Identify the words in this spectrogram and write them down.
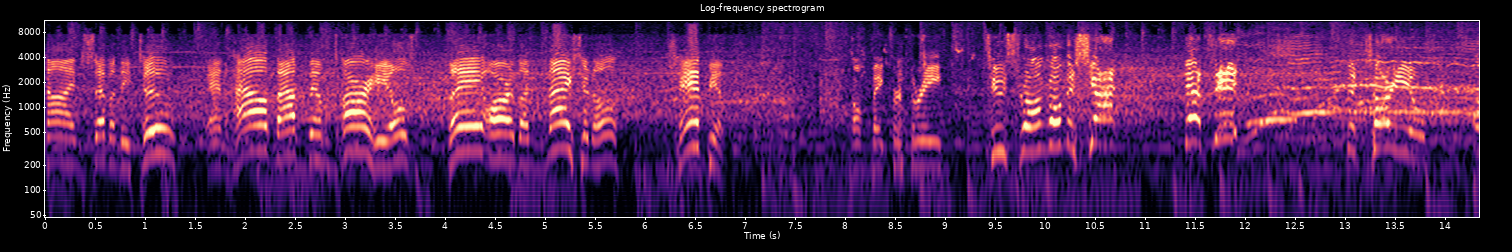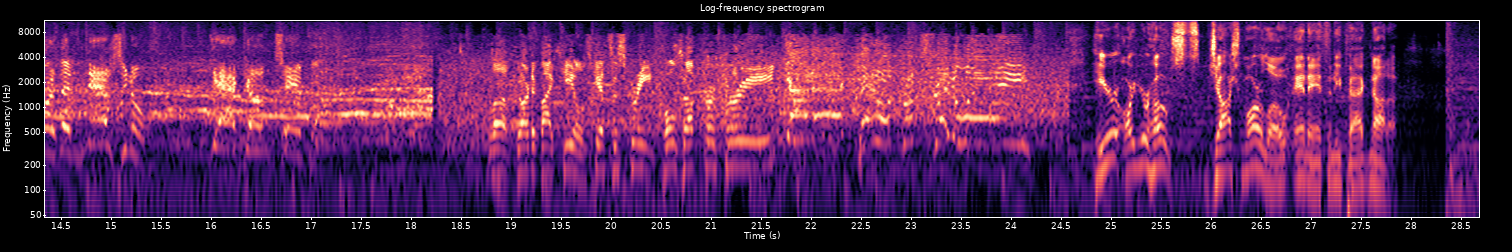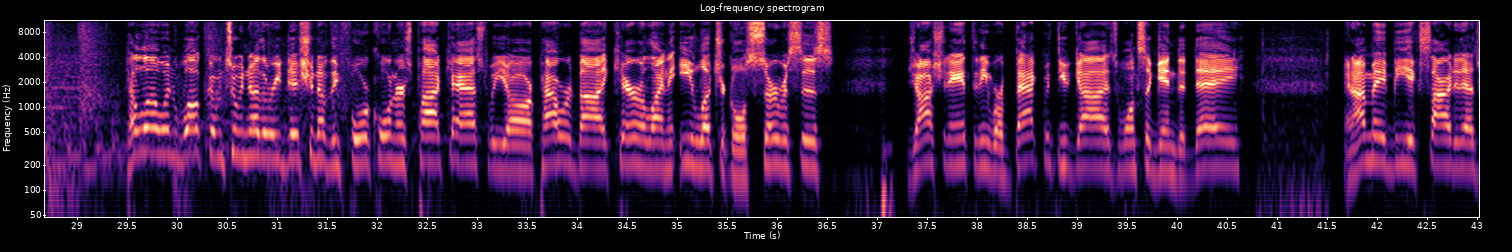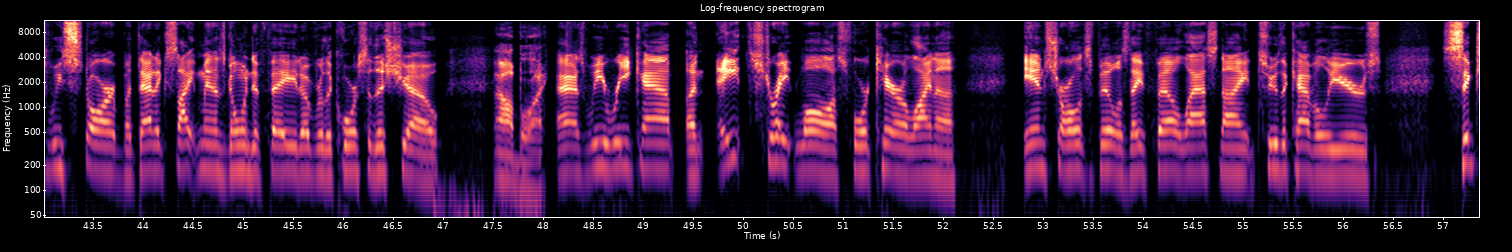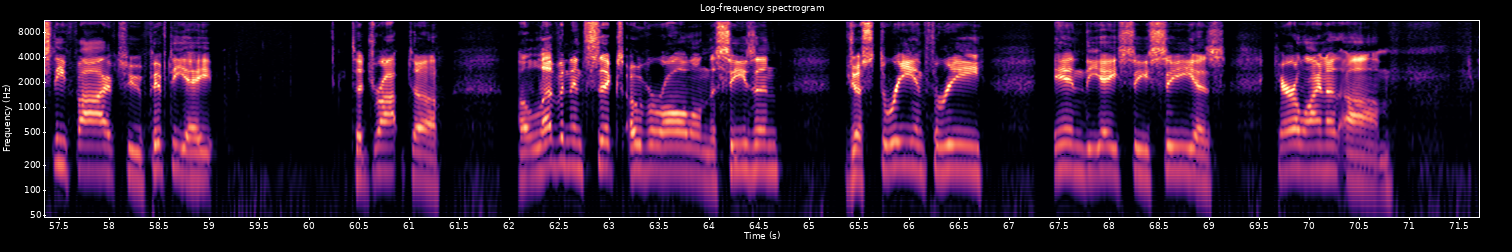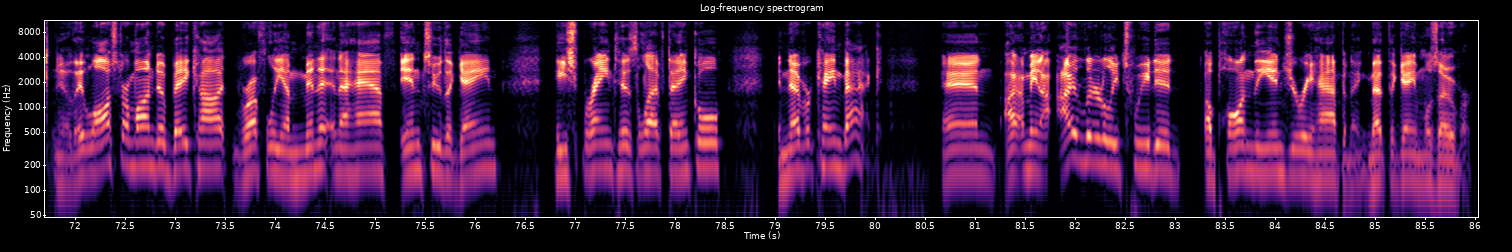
69 72. And how about them Tar Heels? They are the national champion. Pump fake for three. Too strong on the shot. That's it. The Tar Heels are the national daggum champion. Love guarded by Keels. Gets a screen. Pulls up for three. Got it. Caleb Brooks straight away. Here are your hosts, Josh Marlowe and Anthony Pagnotta. Hello and welcome to another edition of the Four Corners podcast. We are powered by Carolina Electrical Services. Josh and Anthony, we're back with you guys once again today. And I may be excited as we start, but that excitement is going to fade over the course of this show Oh boy. as we recap an eighth straight loss for Carolina in Charlottesville as they fell last night to the Cavaliers 65 to 58 to drop to 11 and 6 overall on the season, just 3 and 3 in the ACC as Carolina um you know, they lost Armando Bacot roughly a minute and a half into the game. He sprained his left ankle and never came back. And I, I mean, I, I literally tweeted upon the injury happening that the game was over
